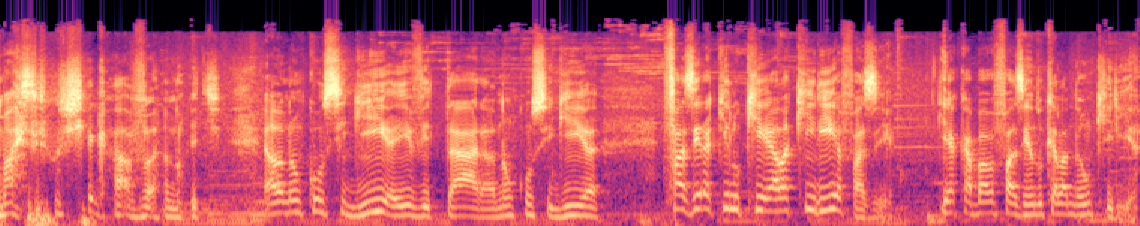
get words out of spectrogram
Mas chegava à noite, ela não conseguia evitar, ela não conseguia fazer aquilo que ela queria fazer e acabava fazendo o que ela não queria.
